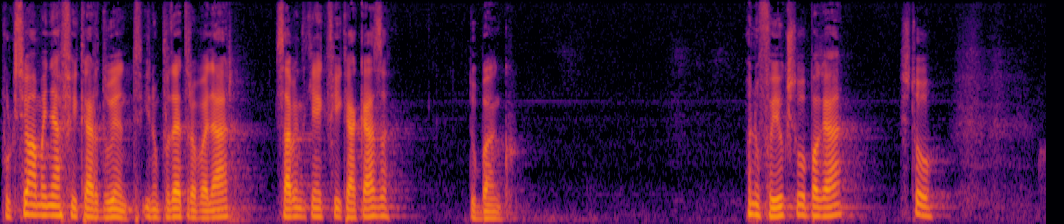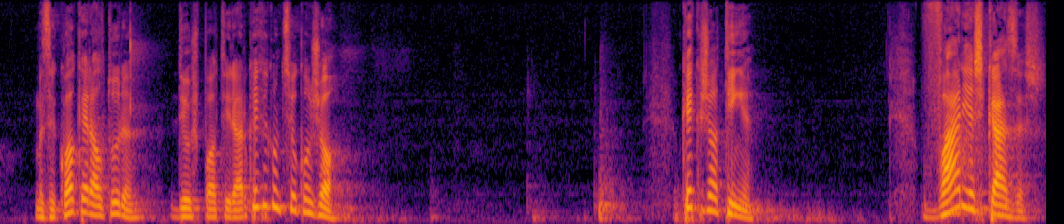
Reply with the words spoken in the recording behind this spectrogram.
Porque se eu amanhã ficar doente e não puder trabalhar, sabem de quem é que fica a casa? Do banco. Mas não foi eu que estou a pagar? Estou. Mas a qualquer altura, Deus pode tirar. O que é que aconteceu com Jó? O que é que Jó tinha? Várias casas,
